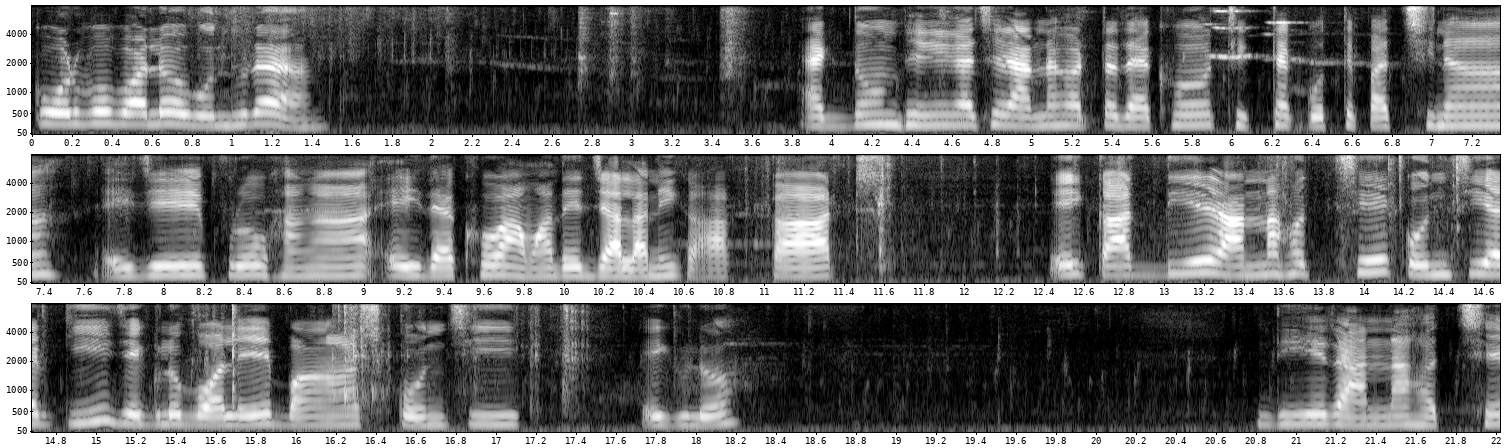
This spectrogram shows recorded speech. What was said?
করব বলো বন্ধুরা? একদম ভেঙে গেছে রান্নাঘরটা, দেখো, ঠিকঠাক করতে পারছি না। এই যে পুরো ভাঙা, এই দেখো আমাদের জ্বালানি কাঠ। এই কাঠ দিয়ে রান্না হচ্ছে কঞ্চি আর কি, যেগুলো বলে বাঁশ, কঞ্চি এইগুলো দিয়ে রান্না হচ্ছে।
